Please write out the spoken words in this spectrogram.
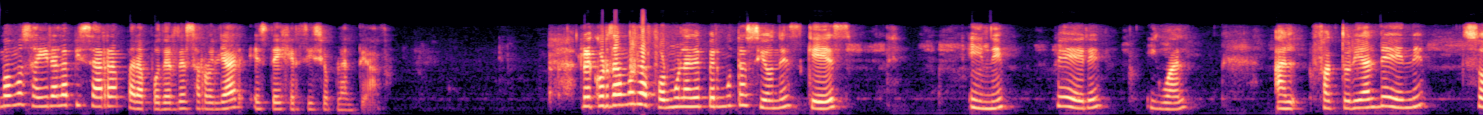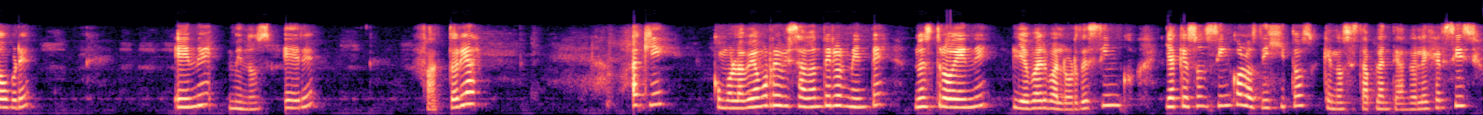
Vamos a ir a la pizarra para poder desarrollar este ejercicio planteado. Recordamos la fórmula de permutaciones que es n pr igual al factorial de n sobre n menos r factorial. Aquí, como lo habíamos revisado anteriormente, nuestro n lleva el valor de 5, ya que son 5 los dígitos que nos está planteando el ejercicio.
